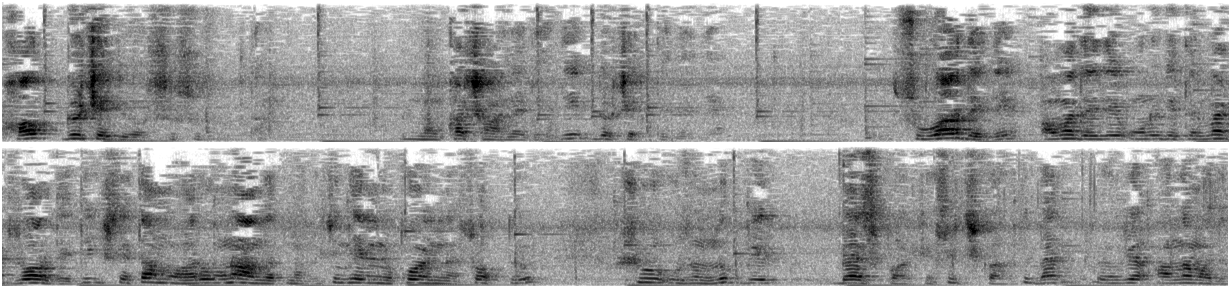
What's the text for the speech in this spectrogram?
halk göç ediyor susuzluktan. Bilmem kaç hane dedi, göç etti dedi. Su var dedi ama dedi onu getirmek zor dedi. İşte tam o onu anlatmak için elini koynuna soktu. Şu uzunluk bir bez parçası çıkarttı. Ben önce anlamadım.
